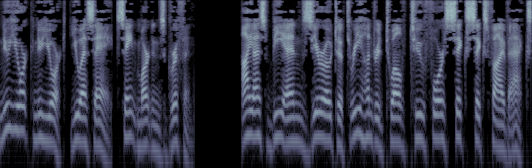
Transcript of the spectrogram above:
New York, New York, USA, St. Martin's Griffin. ISBN 0-312-24665-X.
